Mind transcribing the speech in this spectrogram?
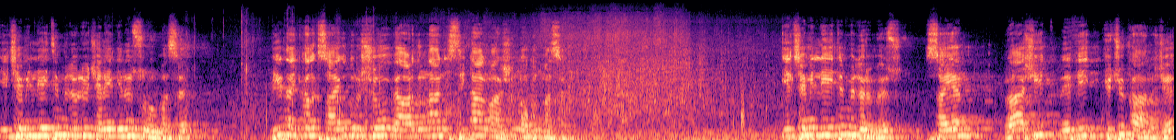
İlçe Milli Eğitim Müdürlüğü çelenkinin sunulması, bir dakikalık saygı duruşu ve ardından İstiklal Marşı'nın okunması. İlçe Milli Eğitim Müdürümüz Sayın Raşit Refik Küçük Ağrıcı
